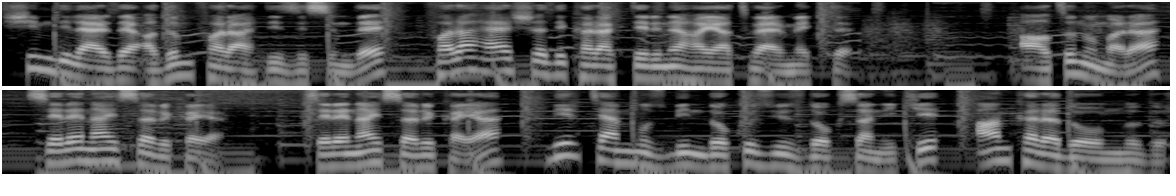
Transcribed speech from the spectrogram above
şimdilerde Adım Farah dizisinde, Farah Erşadi karakterine hayat vermekte. 6 numara, Serenay Sarıkaya. Serenay Sarıkaya, 1 Temmuz 1992, Ankara doğumludur.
